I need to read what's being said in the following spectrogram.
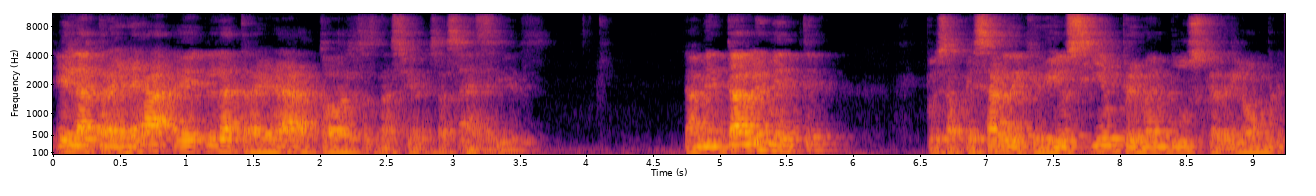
Él atraerá, él atraerá a todas las naciones Así es. Lamentablemente, pues a pesar de que Dios siempre va en busca del hombre,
